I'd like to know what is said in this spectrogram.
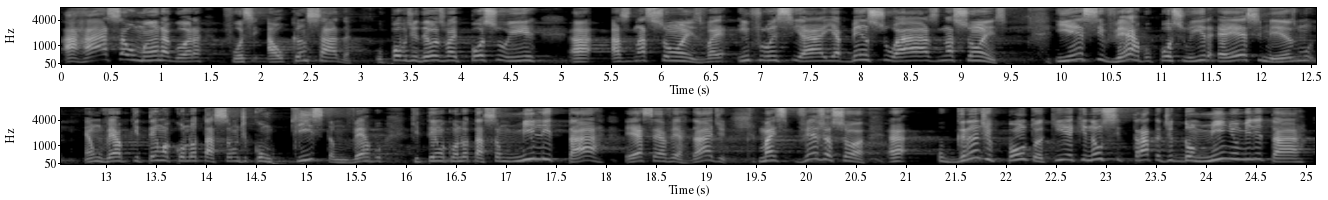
a raça humana agora fosse alcançada. O povo de Deus vai possuir as nações, vai influenciar e abençoar as nações. E esse verbo possuir é esse mesmo, é um verbo que tem uma conotação de conquista, um verbo que tem uma conotação militar, essa é a verdade, mas veja só, o grande ponto aqui é que não se trata de domínio militar,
